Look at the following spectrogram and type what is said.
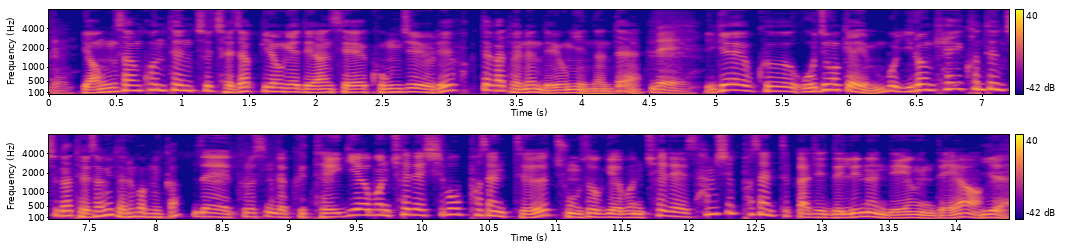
네. 영상 콘텐츠 제작 비용에 대한 세액 공제율이 확대가 되는 내용이 있는데 네. 이게 그 오징어 게임 뭐 이런 K 콘텐츠가 대상이 되는 겁니까? 네, 그렇습니다. 그 대기업은 최대 15%, 중소기업은 최대 30%까지 늘리는 내용인데요. 예.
